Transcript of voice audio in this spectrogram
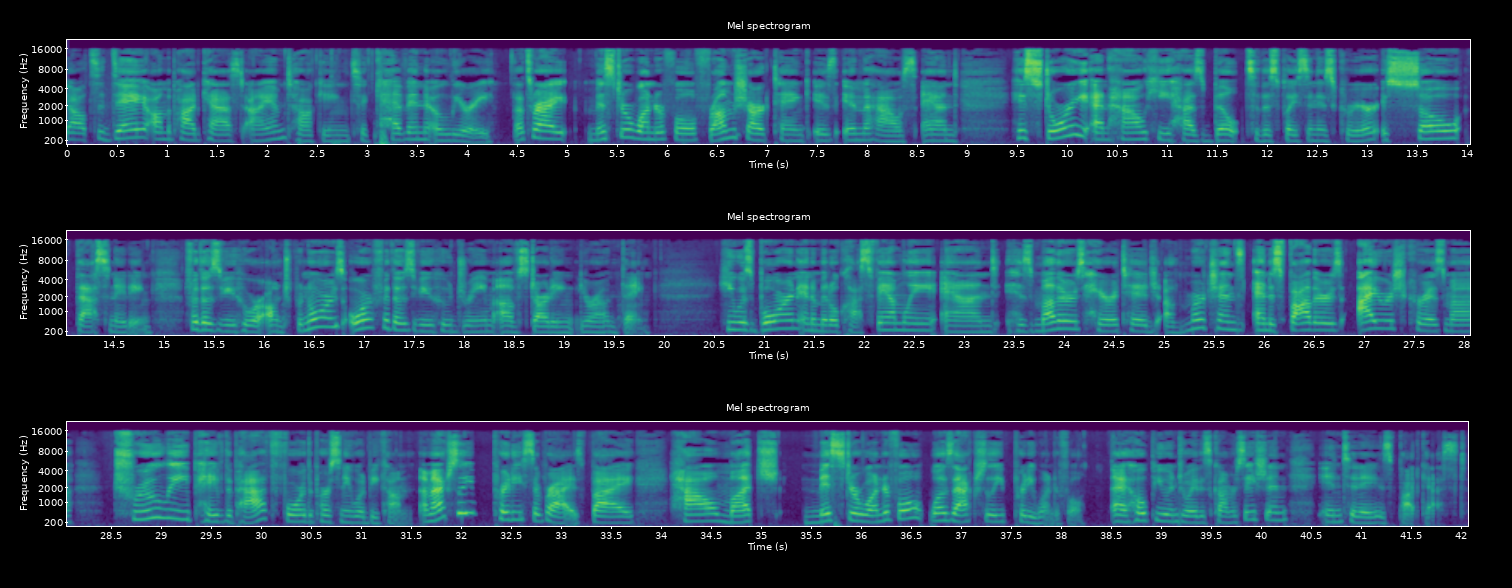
Y'all, today on the podcast, I am talking to Kevin O'Leary. That's right, Mr. Wonderful from Shark Tank is in the house, and his story and how he has built to this place in his career is so fascinating for those of you who are entrepreneurs or for those of you who dream of starting your own thing. He was born in a middle class family, and his mother's heritage of merchants and his father's Irish charisma truly paved the path for the person he would become. I'm actually pretty surprised by how much Mr. Wonderful was actually pretty wonderful. I hope you enjoy this conversation in today's podcast.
